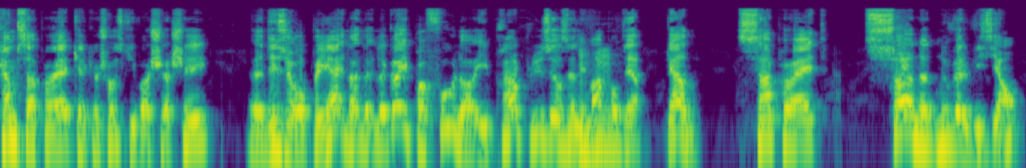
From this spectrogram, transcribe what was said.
comme ça peut être quelque chose qui va chercher des Européens. Le, gars est pas fou là, il prend plusieurs éléments mm-hmm. pour dire, regarde, ça peut être ça notre nouvelle vision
